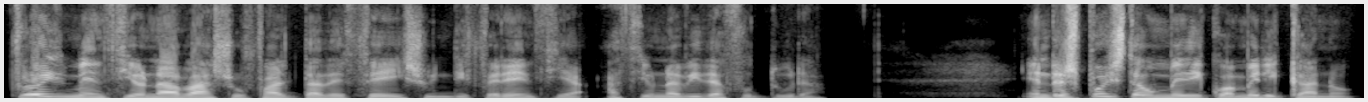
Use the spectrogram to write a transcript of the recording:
Freud mencionaba su falta de fe y su indiferencia hacia una vida futura. En respuesta a un médico americano,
